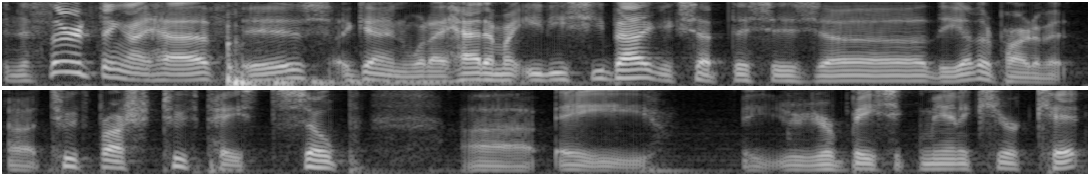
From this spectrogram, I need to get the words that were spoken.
And the third thing I have is again what I had in my EDC bag, except this is uh, the other part of it: uh, toothbrush, toothpaste, soap, uh, a, a your basic manicure kit.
